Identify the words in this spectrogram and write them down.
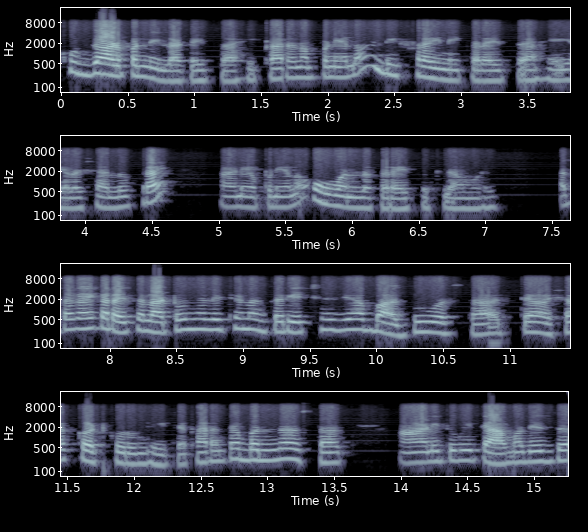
खूप जाड पण नाही लाटायचं आहे. कारण आपण याला डीप फ्राय नाही करायचं आहे. याला शॅलो फ्राय आणि आपण याला ओव्हनला करायचं असल्यामुळे. आता काय करायचं? लाटून झाल्याच्यानंतर याच्या ज्या बाजू असतात त्या अशा कट करून घ्यायच्या. कारण त्या बंद असतात. आणि तुम्ही त्यामध्ये जर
